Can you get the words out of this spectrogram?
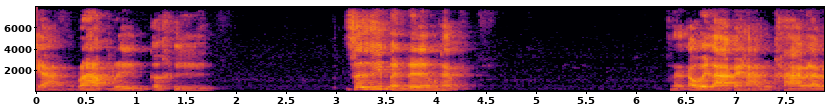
อย่างราบรื่นก็คือ ซื้อให้เหมือนเดิมครับ เอาเวลาไปหาลูกค้าเวลาไป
